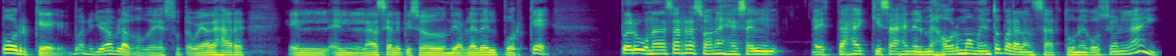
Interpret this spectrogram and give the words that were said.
¿Por qué? Bueno, yo he hablado de eso. Te voy a dejar el, el enlace al episodio donde hablé del por qué. Pero una de esas razones es el estás quizás en el mejor momento para lanzar tu negocio online.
